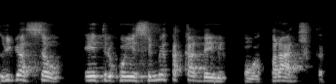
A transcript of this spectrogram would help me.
ligação entre o conhecimento acadêmico com a prática?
